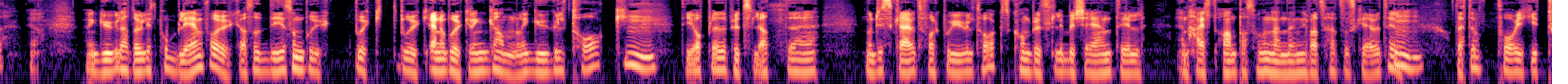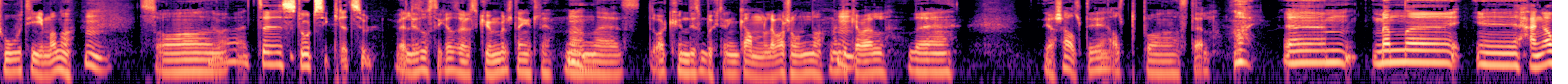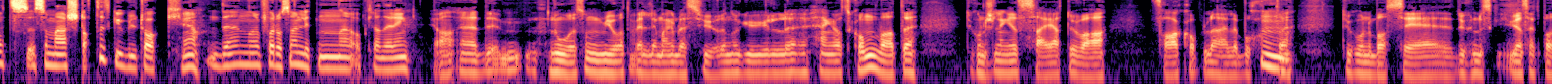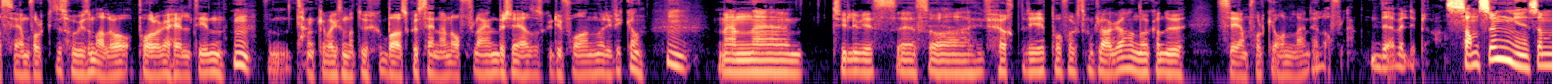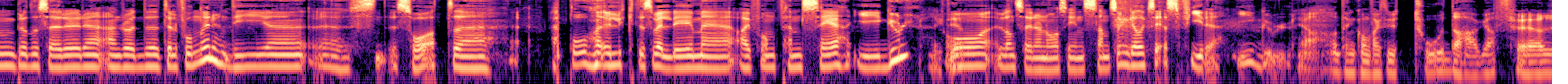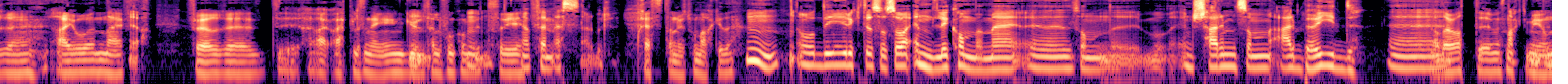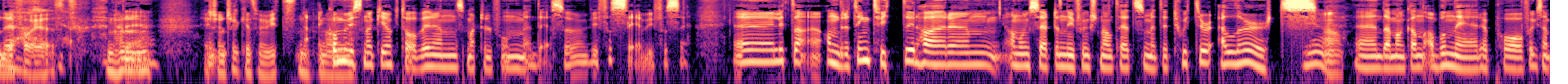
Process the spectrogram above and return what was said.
Men Google hadde jo litt problem forrige uke. Altså, de som bruk, bruk, bruk, ennå bruker den gamle Google Talk, Mm. de opplevde plutselig at eh, når de skrev til folk på Google Talk, så kom plutselig beskjeden til en helt annen person enn den de faktisk hadde skrevet til. Mm. Dette pågikk i to timer nå. Mm. Så Det var et eh, stort sikkerhetshull. veldig stort sikkerhetshull. skummelt, egentlig. Men mm. det var kun de som brukte den gamle versjonen, da. Men Mm. likevel, det De har ikke alltid alt på stell. Um, men eh, eh, Hangouts, som har erstattet Google Talk, Ja. den får også en liten eh, oppgradering. Ja, det, noe som gjorde at veldig mange ble sure når Google Hangouts kom, var at du kunne ikke lenger si at du var frakobla eller borte. Mm. Du kunne bare se Du kunne uansett bare se om folk Det så ut som alle var pålogga hele tiden. Mm. Tanken var liksom at du bare skulle sende en offline-beskjed, og så skulle de få den når de fikk den. Mm. Men tydeligvis eh, så hørte de på folk som klaga, og nå kan du se om folk er online eller offline. Det er veldig bra. Samsung, som produserer Android-telefoner, de eh, så at eh, Apple lyktes veldig med iPhone 5C i gull, Riktig. og lanserer nå sin Samsung Galaxy S4 i gull. Ja, og den kom faktisk ut to dager før IO, nei, Ja. Før uh, sin egen gulltelefon kom ut, så de Ja, 5S er det beklager. presset den ut på markedet. Mm, og de ryktes også å endelig komme med uh, sånn uh, en skjerm som er bøyd. Ja, det har vært, Vi snakket mye om det det- forrige høst, men det- jeg skjønner ikke hva som er vitsen. Det kommer visstnok i oktober en smarttelefon med det, så vi får se, vi får se. Eh, litt andre ting. Twitter har eh, annonsert en ny funksjonalitet som heter Twitter Alerts. Ja, Eh, der man kan abonnere på f.eks.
